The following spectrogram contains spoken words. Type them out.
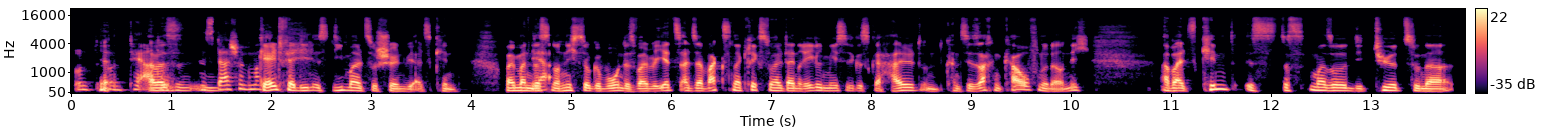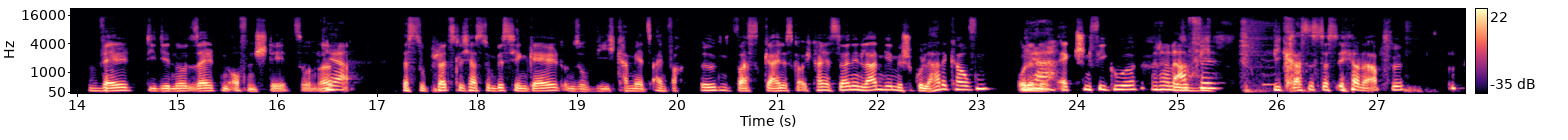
und, Ja, und Theater, aber es ist da schon gemacht. Geld verdienen ist niemals so schön wie als Kind, weil man das Ja. noch nicht so gewohnt ist. Weil jetzt als Erwachsener kriegst du halt dein regelmäßiges Gehalt und kannst dir Sachen kaufen oder auch nicht. Aber als Kind ist das immer so die Tür zu einer Welt, die dir nur selten offen steht. So, ne? Ja, Dass du plötzlich hast du ein bisschen Geld und so wie, ich kann mir jetzt einfach irgendwas Geiles kaufen. Ich kann jetzt in den Laden gehen, mir Schokolade kaufen oder Ja. eine Actionfigur. oder ein Also Apfel. Wie, wie krass ist das? Ja, ein Apfel.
